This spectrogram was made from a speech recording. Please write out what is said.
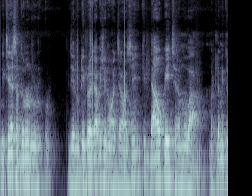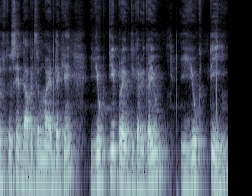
નીચેના શબ્દોનો જે રૂઢિપ્રયોગ આપે છે એનો અર્થ જણાવો છે કે દાવ, પેચ રમવા. મતલબ મિત્રો, શું છે દાવ, પેચ રમવા એટલે કે યુક્તિ પ્રયુક્તિ કરવી. કયું? યુક્તિ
